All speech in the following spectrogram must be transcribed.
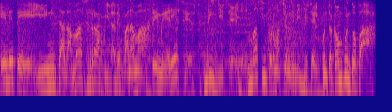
LTE ilimitada más rápida de Panamá. Te mereces Digicel. Más información en digicel.com.pa.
